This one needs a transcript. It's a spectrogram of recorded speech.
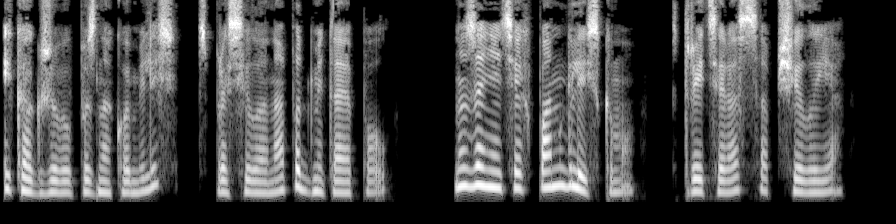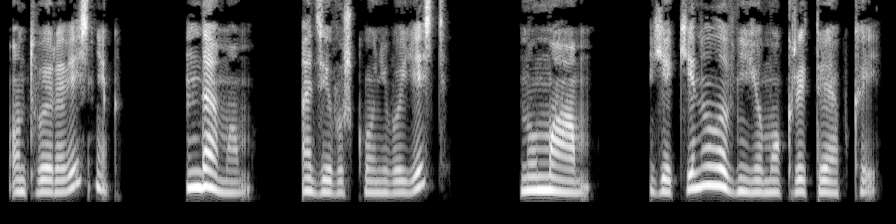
«И как же вы познакомились?» — спросила она, подметая пол. «На занятиях по английскому», — в третий раз сообщила я. «Он твой ровесник?» «Да, мам. А девушка у него есть?» «Ну, мам!» Я кинула в нее мокрой тряпкой.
